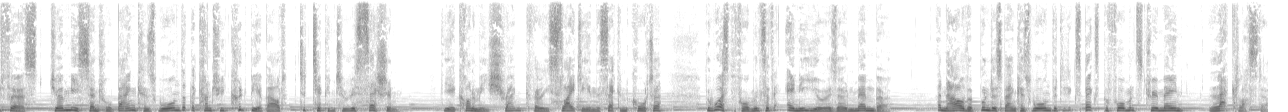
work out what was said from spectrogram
But first, Germany's central bank has warned that the country could be about to tip into recession. The economy shrank very slightly in the second quarter, the worst performance of any Eurozone member. And now the Bundesbank has warned that it expects performance to remain lackluster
